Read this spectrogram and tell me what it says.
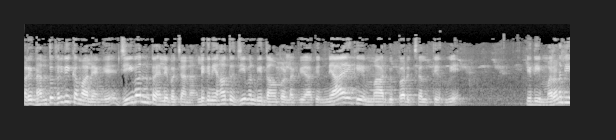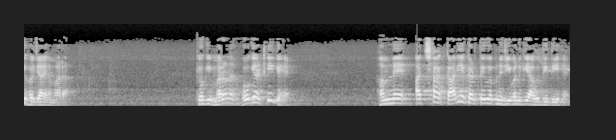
अरे धन तो फिर भी कमा लेंगे, जीवन पहले बचाना। लेकिन यहाँ तो जीवन भी दांव पर लग गया कि न्याय के मार्ग पर चलते हुए यदि मरण भी हो जाए हमारा, क्योंकि मरण हो गया ठीक है। हमने अच्छा कार्य करते हुए अपने जीवन की आहुति दी है।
